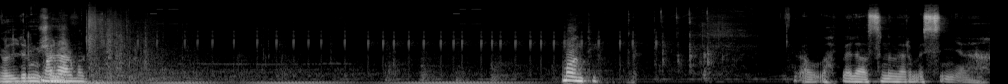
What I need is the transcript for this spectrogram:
Öldürmüş onu. armor. Monty. Allah belasını vermesin ya.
